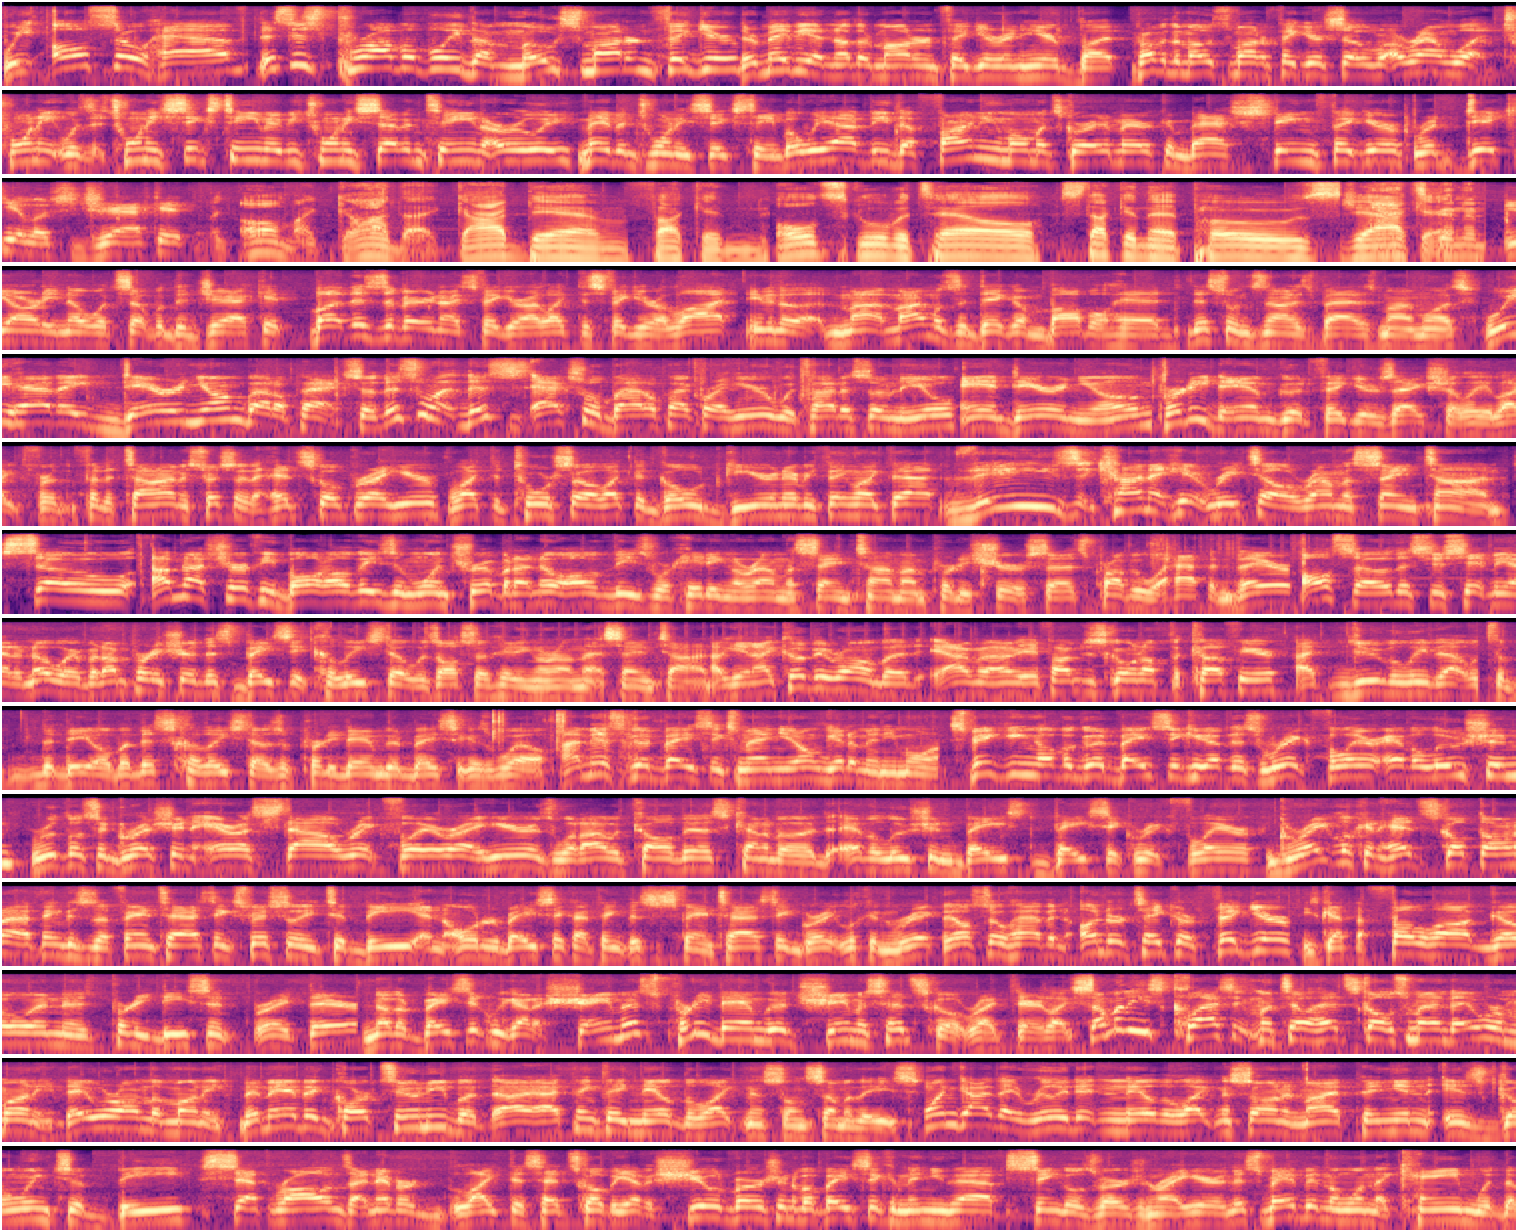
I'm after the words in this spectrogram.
We also have, this is probably the most modern figure. There may be another modern figure in here, but probably the most modern figure, so around what, 20, was it 2016, maybe 2017, early? Maybe have 2016, but we have the Defining Moments Great American Bash Sting figure. Ridiculous jacket. Like, oh my god, that goddamn fucking old school Mattel stuck in that pose jacket. Gonna... You already know what's up with the jacket, but this is a very nice figure. I like this figure a lot, even though my, mine was a Dagum bobblehead. This one's not as bad as mine was. We have a Darren Young battle pack. So this one, this actual battle pack right here with Titus O'Neil and Darren Young, pretty damn good figures actually. Like for, for the time, especially the head sculpt right here. I like the torso, I like the gold gear and everything like that. These kind of hit retail around the same time. So I'm not sure if he bought all these in one trip, but I know all of these were hitting around the same time, I'm pretty sure. So that's probably what happened there. Also, this just hit me out of nowhere, but I'm pretty sure this basic Kalisto was also hitting around that same time. Again, I could be wrong, but uh, if I'm just going off the cuff here, I do believe that was the, the deal, but this Kalisto is a pretty damn good basic as well. I miss good basics, man. You don't get them anymore. Speaking of a good basic, you have this Ric Flair Evolution. Ruthless Aggression era style Ric Flair right here is what I would call this. Kind of an evolution-based basic Ric Flair. Great looking head sculpt on it. I think this is a fantastic, especially to be an older basic. I think this is fantastic. Great looking Rick. We also have an Undertaker figure. He's got the faux hawk going. It's pretty decent right there. Another basic. We got a Sheamus. Pretty damn good Sheamus head sculpt right there. Like some of these classic Mattel head sculpts, man, they were money. They were on the money. They may have been cartoony, but I, I think they nailed the likeness on some of these. One guy they really didn't nail the likeness on, in my opinion, is going to be Seth Rollins. I never liked this head sculpt. You have a Shield version of a basic, and then you have singles version right here. And this may have been the one that came with the,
